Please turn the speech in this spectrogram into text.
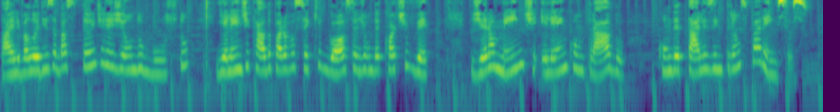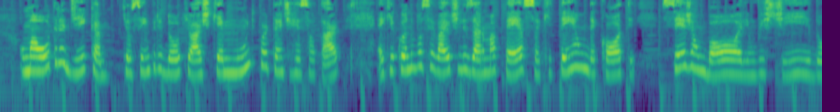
Tá? Ele valoriza bastante a região do busto e ele é indicado para você que gosta de um decote V geralmente ele é encontrado com detalhes em transparências. Uma outra dica que eu sempre dou, que eu acho que é muito importante ressaltar, é que quando você vai utilizar uma peça que tenha um decote, seja um body, um vestido,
